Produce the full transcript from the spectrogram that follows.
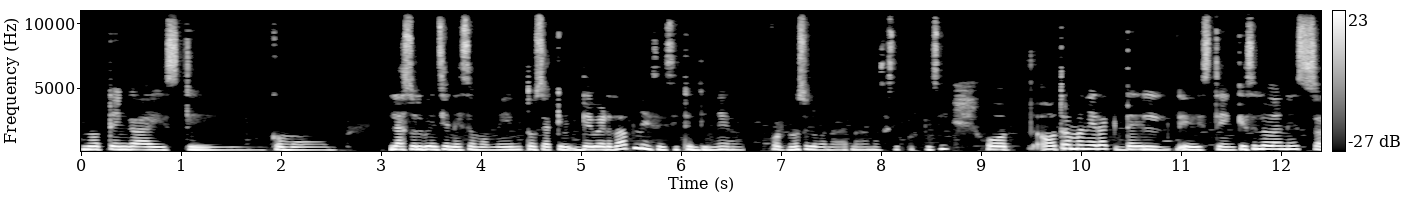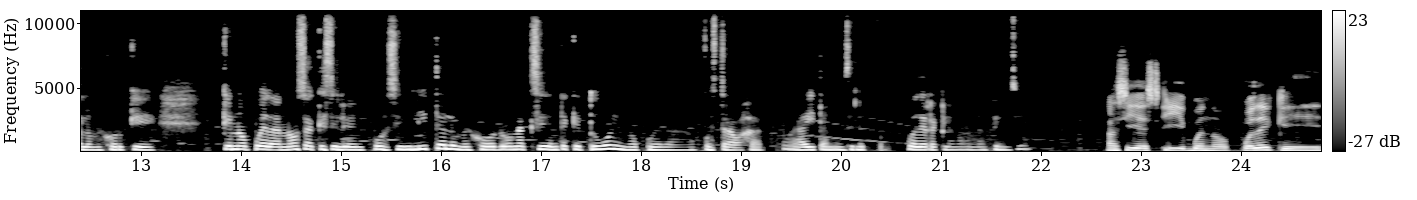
no tenga este como la solvencia en ese momento, o sea, que de verdad necesite el dinero, porque no se lo van a dar nada más así porque sí. O otra manera del este en que se lo dan es a lo mejor que que no pueda, ¿no? O sea, que se le imposibilite a lo mejor un accidente que tuvo y no pueda pues trabajar. Ahí también se le puede reclamar una pensión. Así es, y bueno, puede que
